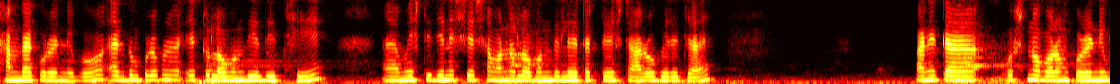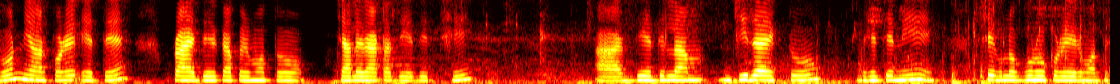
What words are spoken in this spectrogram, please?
ঠান্ডা করে নেব। একদম পুরোপুরি একটু লবণ দিয়ে দিচ্ছি। মিষ্টি জিনিসে সামান্য লবণ দিলে এটা টেস্ট আরও বেড়ে যায়। পানিটা উষ্ণ গরম করে নিব। নেওয়ার পরে এতে প্রায় দেড় কাপের মতো চালের আটা দিয়ে দিচ্ছি। আর দিয়ে দিলাম জিরা একটু। ভেজে নিয়ে সেগুলো গুঁড়ো করে এর মধ্যে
